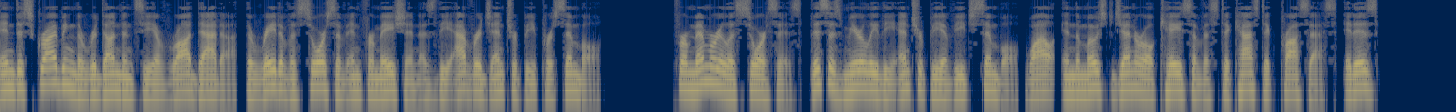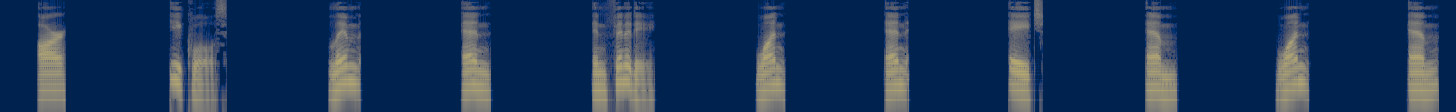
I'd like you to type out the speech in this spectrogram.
In describing the redundancy of raw data, the rate of a source of information is the average entropy per symbol. For memoryless sources, this is merely the entropy of each symbol, while, in the most general case of a stochastic process, it is R equals lim n infinity 1 n h m 1 m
